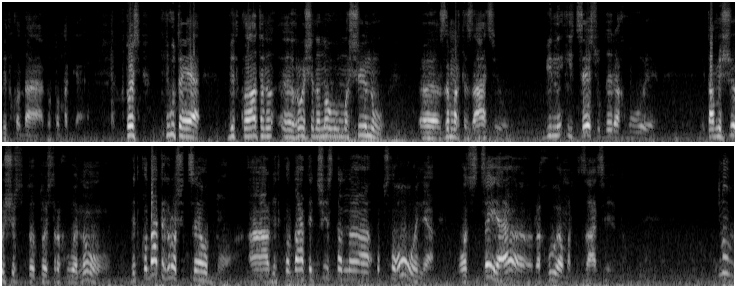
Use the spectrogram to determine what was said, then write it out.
відкладає, ну то таке. Хтось путає відкладати е, гроші на нову машину е, з амортизацію. Він і це сюди рахує. І там ще щось хто- хтось рахує. Ну, відкладати гроші це одно. А відкладати чисто на обслуговування, ось це я рахую амортизацією. Ну,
